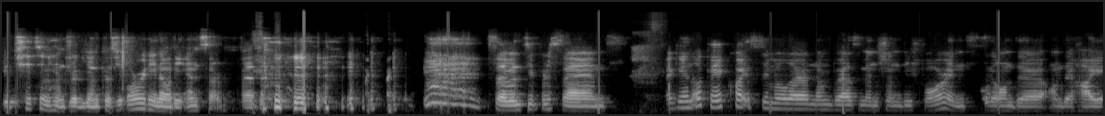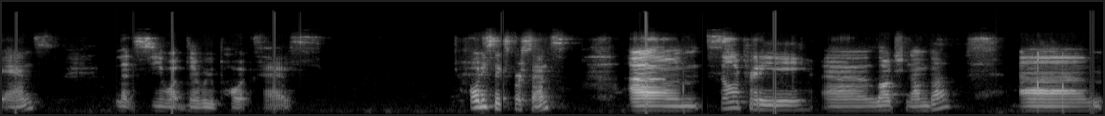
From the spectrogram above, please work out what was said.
You're cheating, Hendrik Jan, because you already know the answer, but seventy percent, Again, okay, quite similar number as mentioned before and still on the on the high end. Let's see what the report says. 46%. Um, still a pretty uh, large number. Um,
